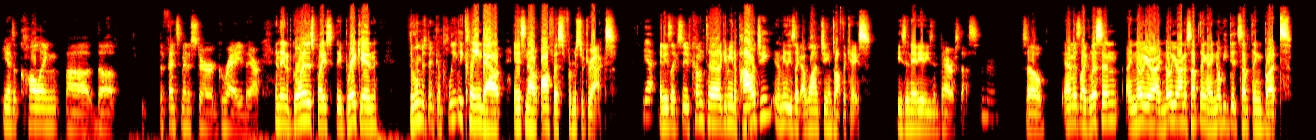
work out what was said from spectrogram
He ends up calling uh, the defense minister Gray there, and they end up going to this place. They break in. The room has been completely cleaned out, and it's now an office for Mr. Drax. Yep. And he's like, So you've come to give me an apology? And immediately he's like, I want James off the case. He's an idiot. He's embarrassed us. Mhm. So Emma's like, Listen, I know you're I know you're onto something. I know he did something, but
